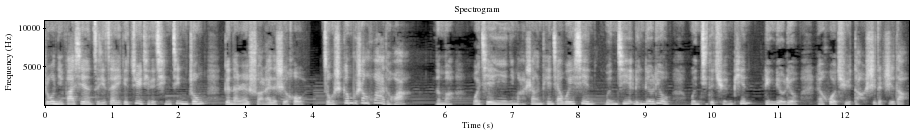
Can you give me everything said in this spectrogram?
如果你发现自己在一个具体的情境中跟男人耍赖的时候总是跟不上话的话，那么我建议你马上添加微信文姬零六六，文姬的全拼零六六，来获取导师的指导。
